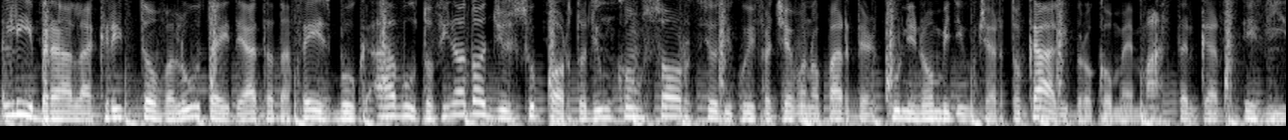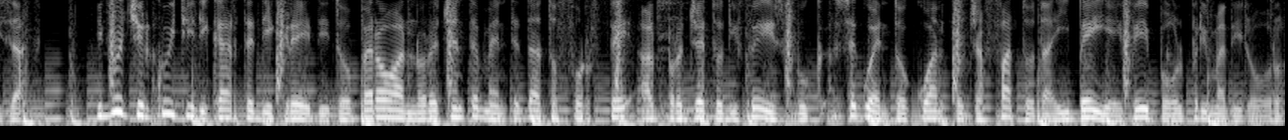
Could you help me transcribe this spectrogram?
Libra, la criptovaluta ideata da Facebook, ha avuto fino ad oggi il supporto di un consorzio di cui facevano parte alcuni nomi di un certo calibro, come Mastercard e Visa. I due circuiti di carte di credito però hanno recentemente dato forfè al progetto di Facebook, seguendo quanto già fatto da eBay e PayPal prima di loro.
